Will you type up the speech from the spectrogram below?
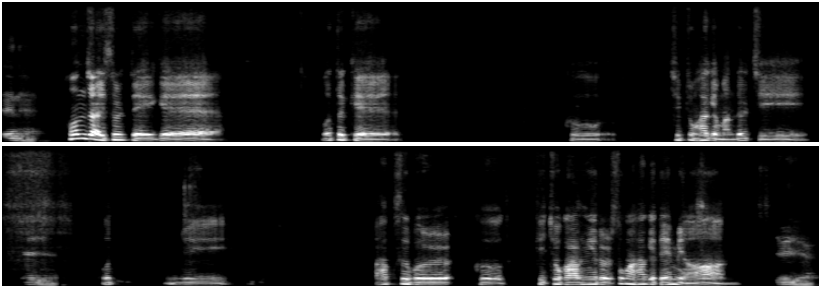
네네. 혼자 있을 때 이게 어떻게 그 집중하게 만들지, 예, 예. 이 학습을 그 기초 강의를 수강하게 되면 예, 예.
